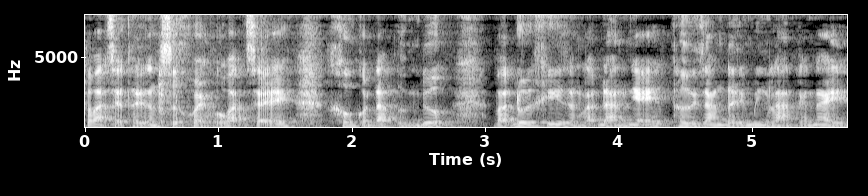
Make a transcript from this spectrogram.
các bạn sẽ thấy rằng sức khỏe của bạn sẽ không còn đáp ứng được. Và đôi khi rằng là đáng nhẽ thời gian đấy mình làm cái này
